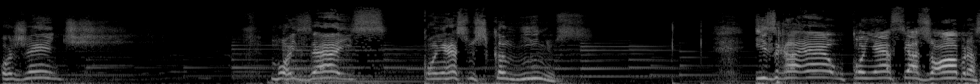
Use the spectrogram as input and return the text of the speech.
Oh, gente, Moisés conhece os caminhos, Israel conhece as obras,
